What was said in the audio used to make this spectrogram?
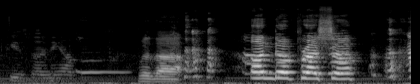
confused with anything else. With uh, under pressure.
